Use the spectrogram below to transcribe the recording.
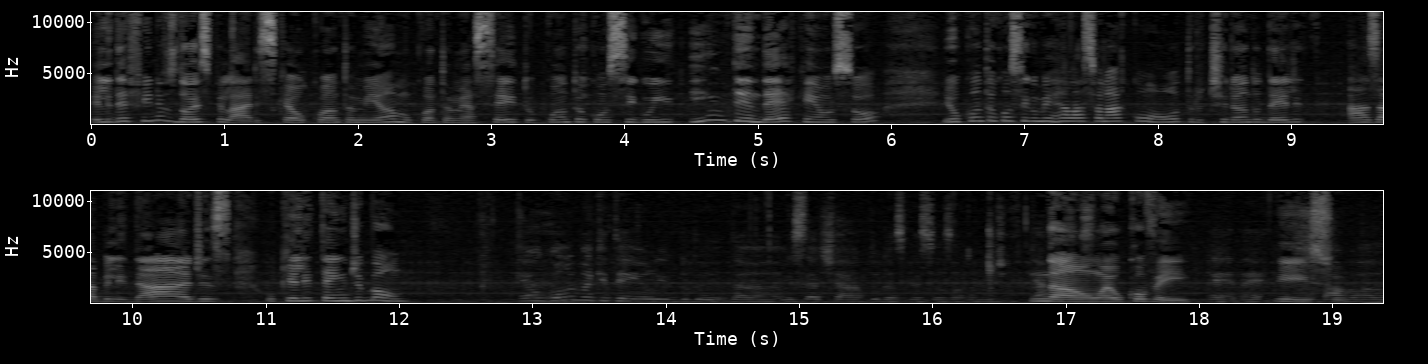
ele define os dois pilares, que é o quanto eu me amo, o quanto eu me aceito, o quanto eu consigo en- entender quem eu sou e o quanto eu consigo me relacionar com o outro, tirando dele as habilidades, o que ele tem de bom. É o Goleman que tem o livro do, da, Os Sete Hábitos das Pessoas Altamente Eficazes? Não, é o Covey. É, né? Isso. Eu tava-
